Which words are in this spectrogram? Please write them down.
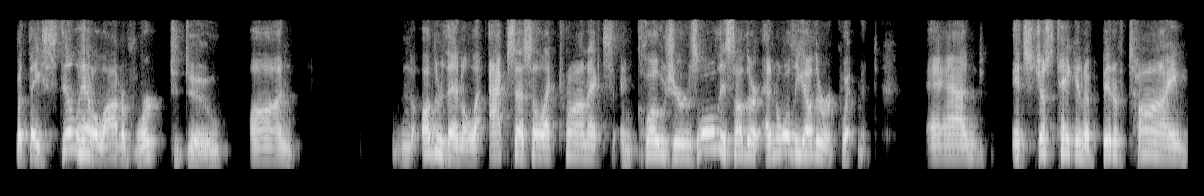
but they still had a lot of work to do on other than access electronics, enclosures, all this other, and all the other equipment. And it's just taken a bit of time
